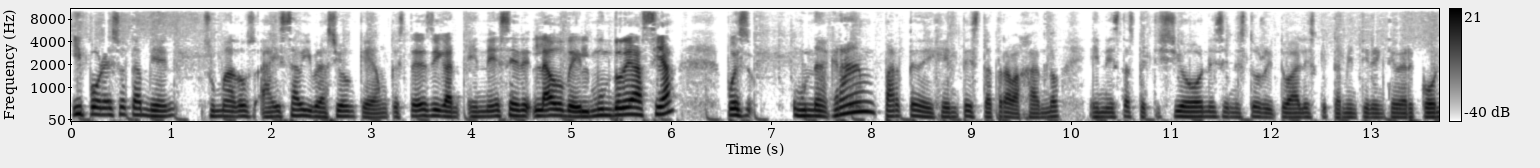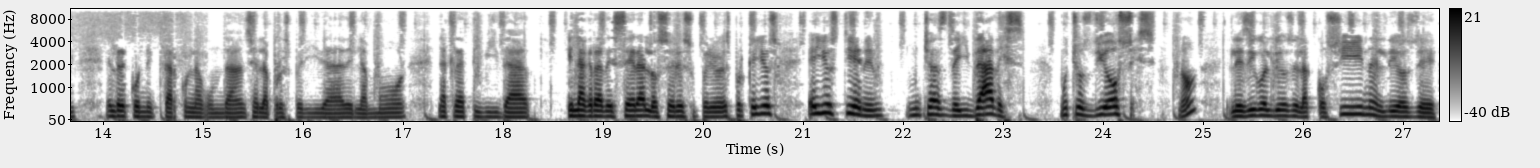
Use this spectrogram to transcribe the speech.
y por eso también sumados a esa vibración que aunque ustedes digan en ese lado del mundo de Asia, pues una gran parte de gente está trabajando en estas peticiones, en estos rituales que también tienen que ver con el reconectar con la abundancia, la prosperidad, el amor, la creatividad, el agradecer a los seres superiores, porque ellos, ellos tienen muchas deidades, muchos dioses, ¿no? Les digo el dios de la cocina, el dios de,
